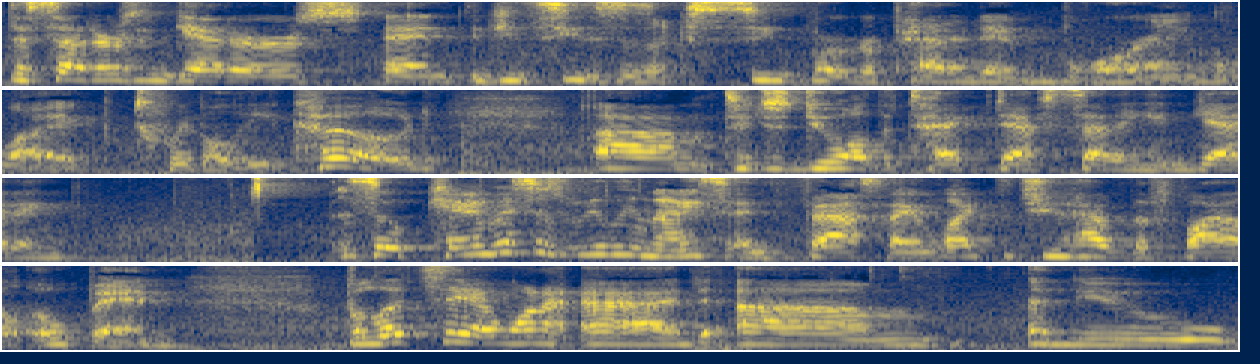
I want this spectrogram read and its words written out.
the setters and getters, and you can see this is like super repetitive, boring, like twiddly code um, to just do all the type def setting and getting. So Canvas is really nice and fast, and I like that you have the file open. But let's say I want to add um, a new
